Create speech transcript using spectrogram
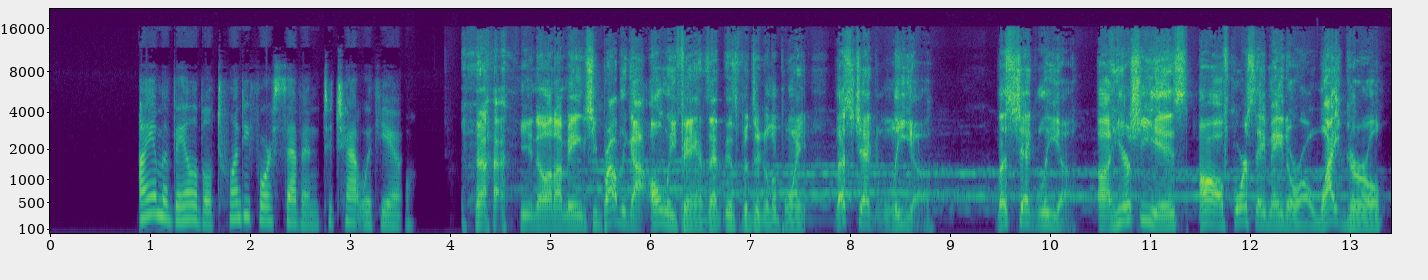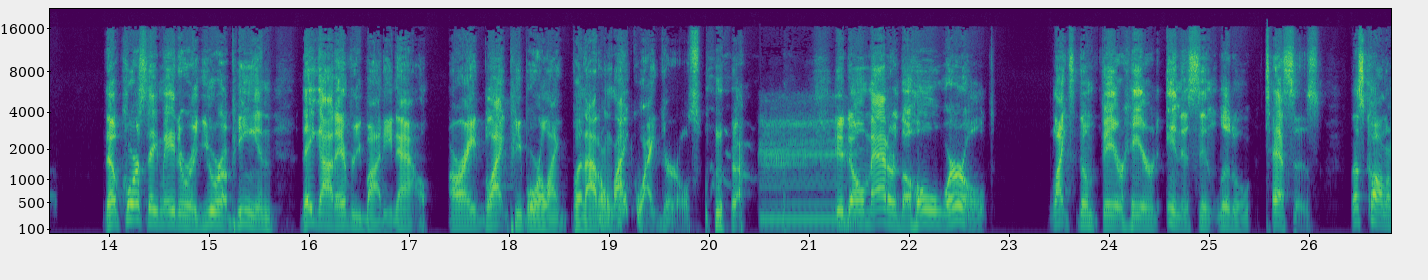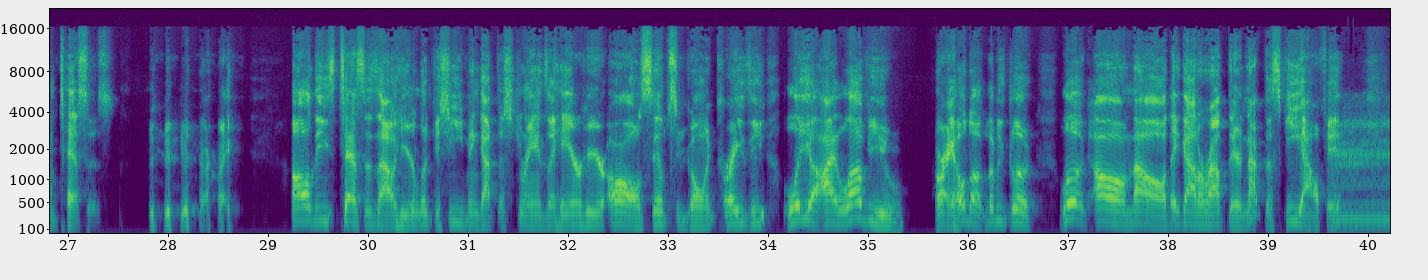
I am available 24 7 to chat with you. you know what I mean? She probably got OnlyFans at this particular point. Let's check Leah. Let's check Leah. Uh, here she is. Oh, of course they made her a white girl. Now, of course they made her a European. They got everybody now. All right, black people are like, but I don't like white girls. it don't matter. The whole world likes them fair-haired, innocent little Tessas. Let's call them Tessas. All right. All these Tessas out here. Look at she even got the strands of hair here. Oh, Simpson going crazy. Leah, I love you. All right, hold up. Let me look. Look. Oh no, they got her out there. Not the ski outfit.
